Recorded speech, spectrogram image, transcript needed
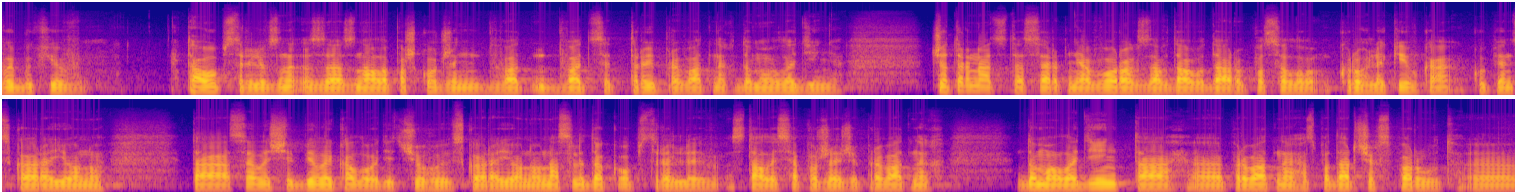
вибухів та обстрілів зазнала пошкоджень 23 приватних домовладіння. 14 серпня ворог завдав удару по селу Кругляківка Куп'янського району та селище Білий Колодязь Чугуївського району. Внаслідок обстрілів сталися пожежі приватних домоволодінь та е, приватних господарчих споруд. Е,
